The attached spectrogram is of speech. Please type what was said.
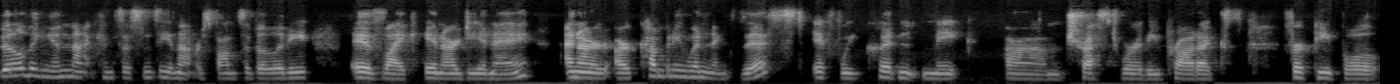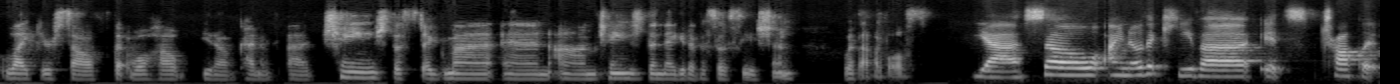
building in that consistency and that responsibility is like in our DNA. And our, our company wouldn't exist if we couldn't make um, trustworthy products for people like yourself that will help, you know, kind of uh, change the stigma and um, change the negative association with edibles. Yeah. So I know that Kiva, it's chocolate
